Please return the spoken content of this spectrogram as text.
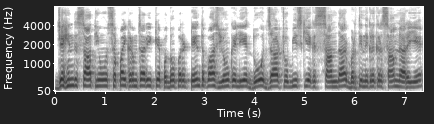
जय हिंद साथियों, सफ़ाई कर्मचारी के पदों पर टेंथ पास युवाओं के लिए 2024 की एक शानदार भर्ती निकलकर सामने आ रही है।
